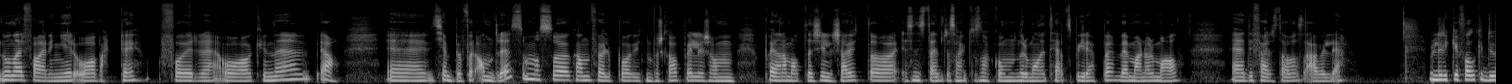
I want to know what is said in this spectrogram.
noen erfaringer og verktøy for eh, å kunne ja, kjempe for andre som også kan føle på utenforskap, eller som på en eller annen måte skiller seg ut. Og jeg syns det er interessant å snakke om normalitetsbegrepet. Hvem er normal? De færreste av oss er vel det. Ulrikke Falk, du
